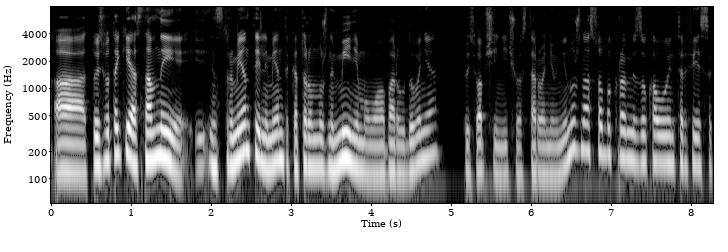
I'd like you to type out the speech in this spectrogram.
А, то есть вот такие основные инструменты, элементы, которым нужно минимум оборудования, то есть вообще ничего стороннего не нужно особо, кроме звукового интерфейса,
